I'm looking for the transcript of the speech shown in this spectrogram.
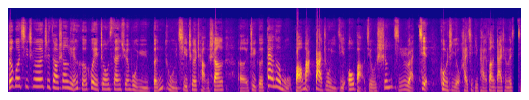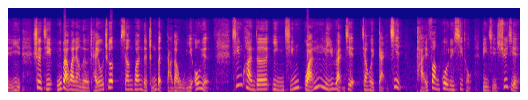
德国汽车制造商联合会周三宣布，与本土汽车厂商，呃，这个戴勒姆、宝马、大众以及欧宝就升级软件控制有害气体排放达成了协议，涉及五百万辆的柴油车，相关的成本达到五亿欧元。新款的引擎管理软件将会改进。排放过滤系统，并且削减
